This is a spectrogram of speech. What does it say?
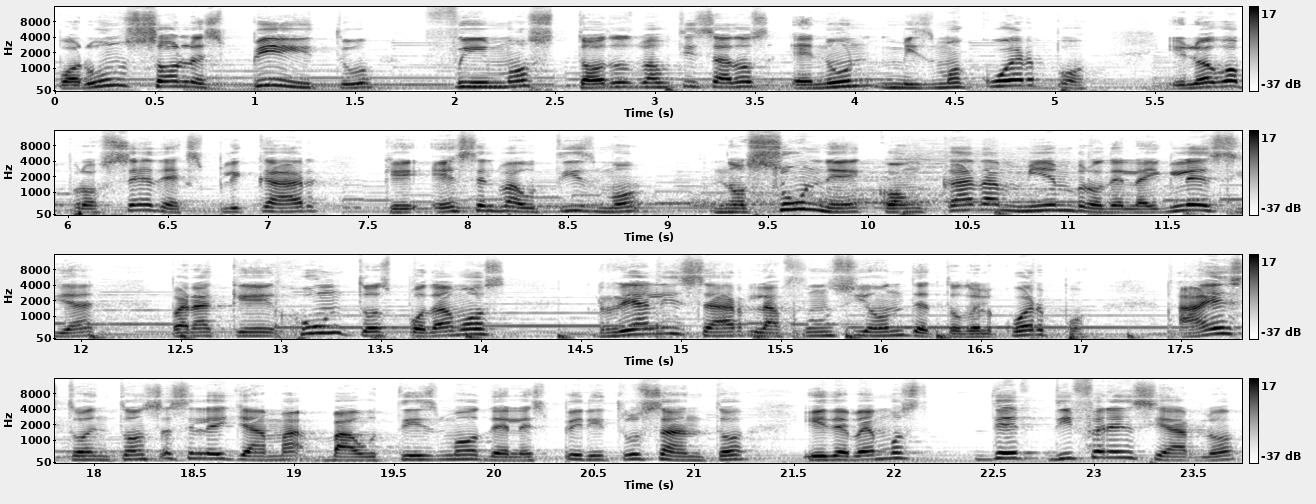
por un solo espíritu fuimos todos bautizados en un mismo cuerpo. Y luego procede a explicar que es el bautismo nos une con cada miembro de la iglesia para que juntos podamos realizar la función de todo el cuerpo. A esto entonces se le llama bautismo del Espíritu Santo y debemos diferenciarlo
